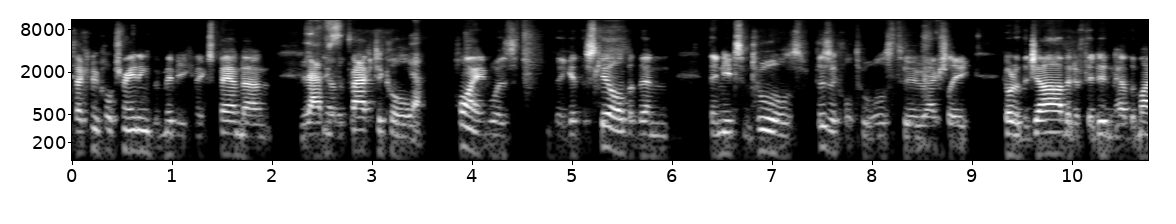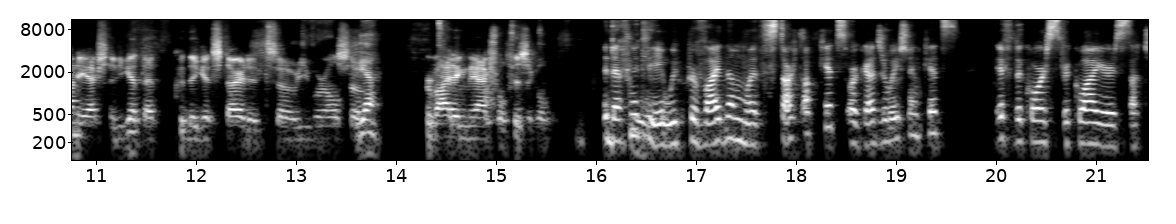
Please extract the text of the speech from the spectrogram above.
technical training, but maybe you can expand on you know, the practical yeah point was they get the skill, but then they need some tools, physical tools to actually go to the job. And if they didn't have the money actually to get that, could they get started? So you were also yeah. providing the actual physical. Definitely. Tool. We provide them with startup kits or graduation kits if the course requires such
